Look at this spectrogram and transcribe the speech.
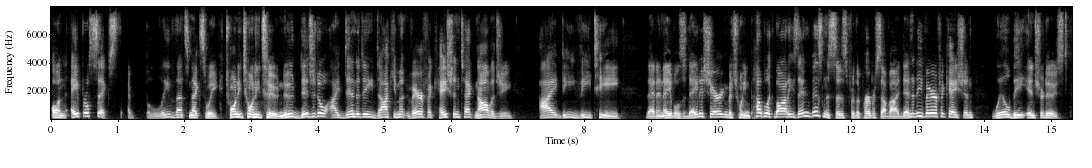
On April 6th, I believe that's next week, 2022, new digital identity document verification technology, IDVT, that enables data sharing between public bodies and businesses for the purpose of identity verification will be introduced.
